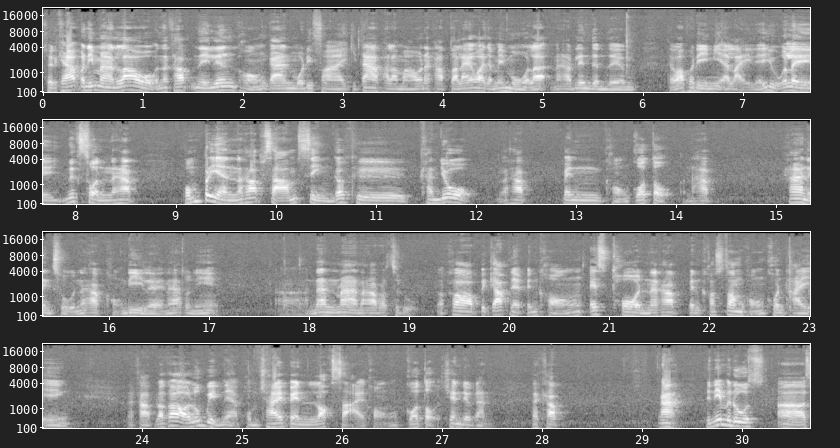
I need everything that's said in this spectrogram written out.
สวัสดีครับ วันนี้มาเล่านะครับในเรื่องของการ modify กีตาร์พาราเมลนะครับ ตอนแรกว่าจะไม่โมละนะครับ เล่นเดิมๆ แต่ว่าพอดีมีอะไรเหลืออยู่ก็เลยนึกสนนะครับ ผมเปลี่ยนนะครับสามสิ่งก็คือคันโยกนะครับ เป็นของโกโตะนะครับ 510 นะครับ ของดีเลยนะตัวนี้อ่าแน่นมากนะครับวัสดุ แล้วก็ปิกอัพเนี่ยเป็นของ S Tone นะครับ เป็นคอสตอมของคนไทยเองนะครับ แล้วก็ลูกบิดเนี่ยผมใช้เป็นล็อกสายของโกโตะเช่นเดียวกันนะครับ อะ ทีนี้มาดู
